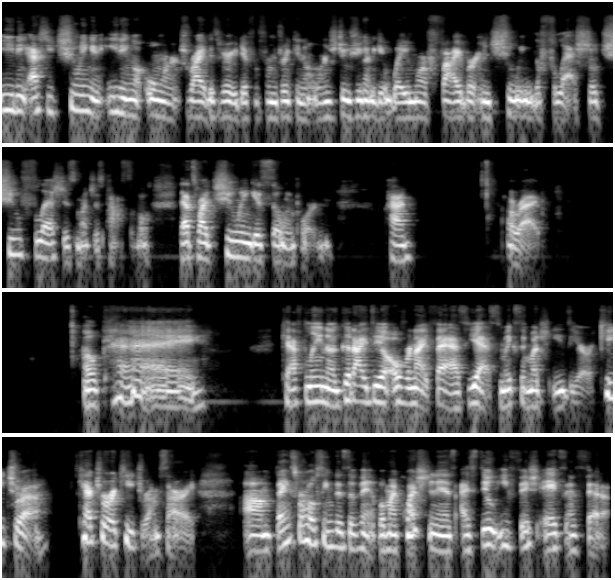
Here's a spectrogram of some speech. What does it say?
eating actually chewing and eating an orange right is very different from drinking an orange juice. You're going to get way more fiber in chewing the flesh. So chew flesh as much as possible. That's why chewing is so important okay? All right. Okay. Kathleen a good idea overnight fast. Yes makes it much easier. Keitra ketra or keitra i'm sorry. Um, thanks for hosting this event but my question is i still eat fish eggs and feta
